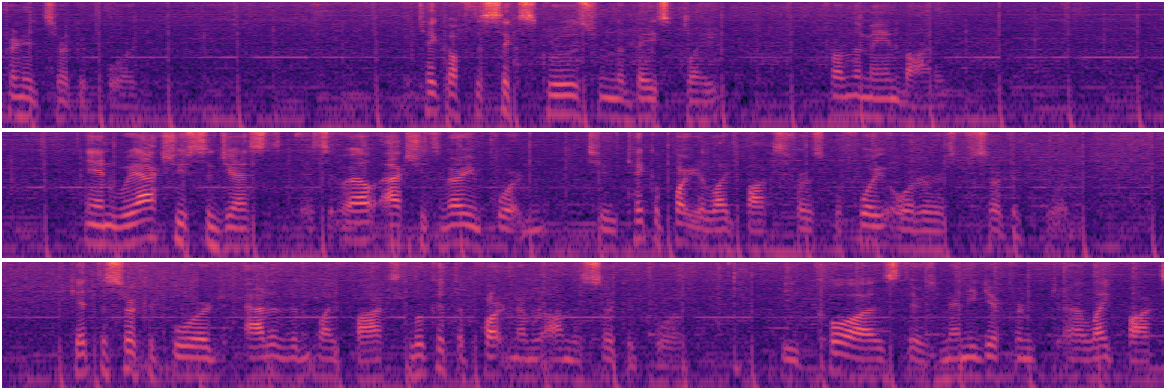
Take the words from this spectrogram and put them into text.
printed circuit board. Take off the six screws from the base plate from the main body. And we actually suggest, well actually it's very important to take apart your LiteBox first before you order a circuit board. Get the circuit board out of the LiteBox, look at the part number on the circuit board because there's many different uh, LiteBox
